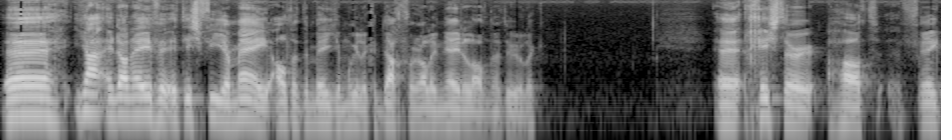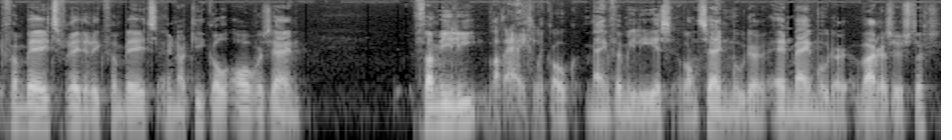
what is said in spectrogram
Uh, ja, en dan even, het is 4 mei, altijd een beetje een moeilijke dag, vooral in Nederland natuurlijk. Uh, gisteren had Freek van Beets, Frederik van Beets, een artikel over zijn familie, wat eigenlijk ook mijn familie is, want zijn moeder en mijn moeder waren zusters.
